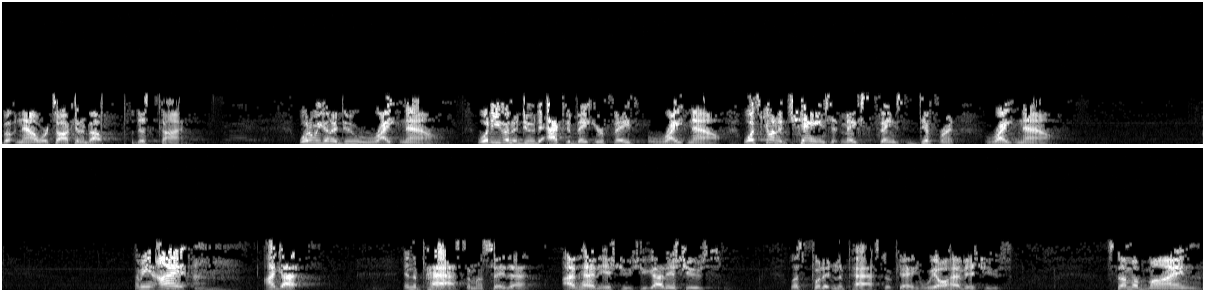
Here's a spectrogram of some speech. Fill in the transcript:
But now we're talking about this time. What are we going to do right now? What are you going to do to activate your faith right now? What's going to change that makes things different right now? I mean, I I got in the past, I'm going to say that. I've had issues. You got issues? Let's put it in the past, okay? We all have issues. Some of mine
